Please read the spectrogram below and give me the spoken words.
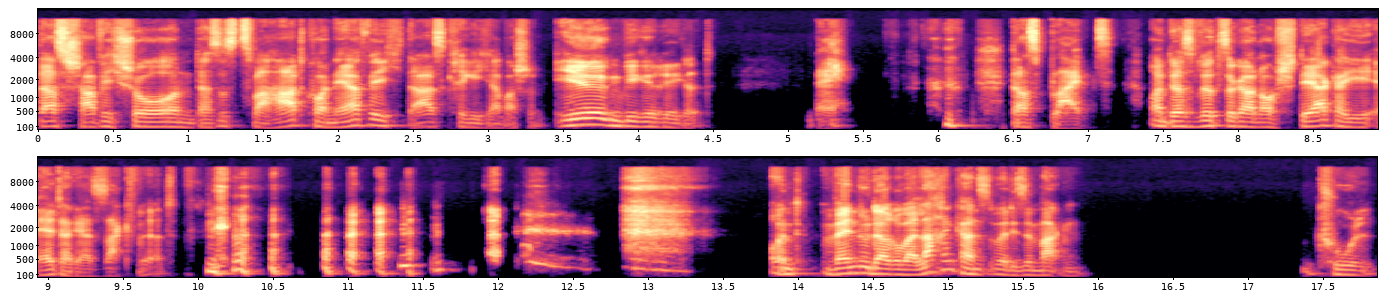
Das schaffe ich schon. Das ist zwar hardcore nervig, das kriege ich aber schon irgendwie geregelt. Nee, das bleibt. Und das wird sogar noch stärker, je älter der Sack wird. Und wenn du darüber lachen kannst, über diese Macken, cool.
